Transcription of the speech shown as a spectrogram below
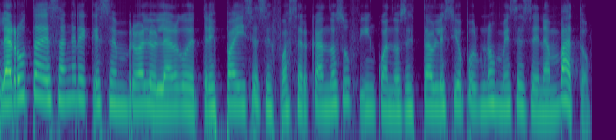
La ruta de sangre que sembró a lo largo de tres países se fue acercando a su fin cuando se estableció por unos meses en Ambato.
